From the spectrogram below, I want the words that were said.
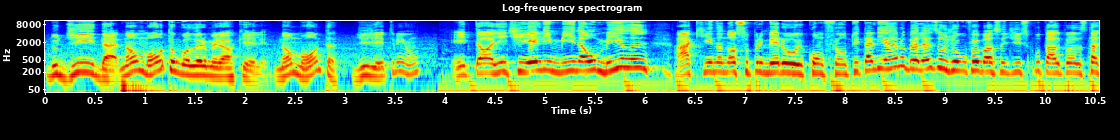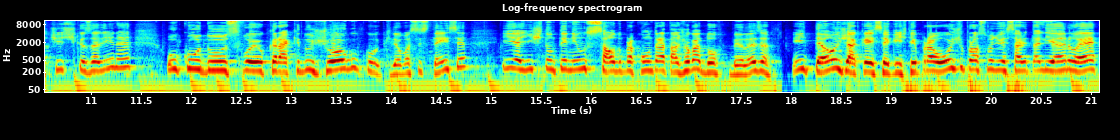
do Dida. Não monta um goleiro melhor que ele. Não monta, de jeito nenhum. Então a gente elimina o Milan aqui no nosso primeiro confronto italiano, beleza? O jogo foi bastante disputado pelas estatísticas ali, né? O Kudus foi o craque do jogo, que deu uma assistência, e a gente não tem nenhum saldo para contratar jogador, beleza? Então, já que é esse aqui a gente tem para hoje, o próximo adversário italiano é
